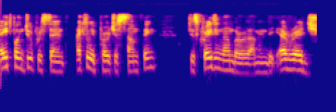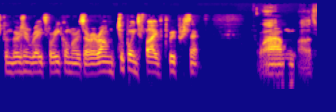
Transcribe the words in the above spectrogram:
8.2% actually purchased something which is crazy number. I mean, the average conversion rates for e-commerce are around 2.5, 3%. Wow. Um, wow, that's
